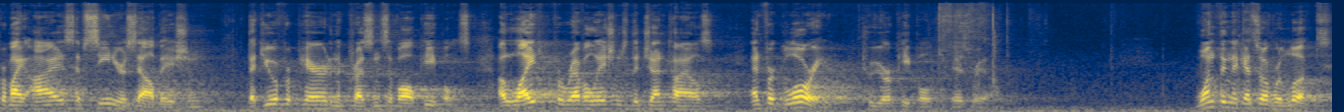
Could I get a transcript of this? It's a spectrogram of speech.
for my eyes have seen your salvation, that you have prepared in the presence of all peoples, a light for revelation to the Gentiles, and for glory to your people Israel. One thing that gets overlooked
